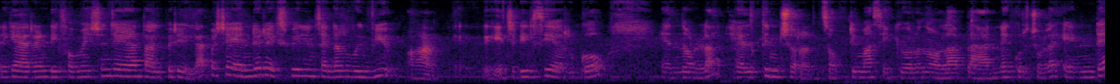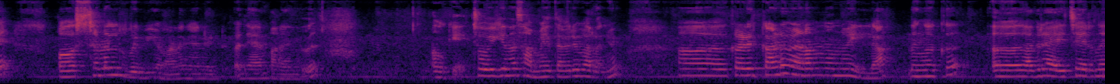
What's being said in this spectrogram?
എനിക്ക് ആരെയും ഡിഫോമേഷൻ ചെയ്യാൻ താല്പര്യമില്ല. പക്ഷേ എന്റെ ഒരു എക്സ്പീരിയൻസ് എന്റെ റിവ്യൂ ആണ്. എച്ച് ഡി സി എർഗോ എന്നുള്ള ഹെൽത്ത് ഇൻഷുറൻസ് ഒപ്റ്റിമ സെക്യൂർ എന്നുള്ള പ്ലാനിനെ കുറിച്ചുള്ള എന്റെ പേഴ്സണൽ റിവ്യൂ ആണ് ഞാൻ ഞാൻ പറയുന്നത്. ഓക്കെ ചോദിക്കുന്ന സമയത്ത് അവർ പറഞ്ഞു ക്രെഡിറ്റ് കാർഡ് വേണമെന്നൊന്നുമില്ല. നിങ്ങൾക്ക് അവർ അയച്ചു തരുന്ന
